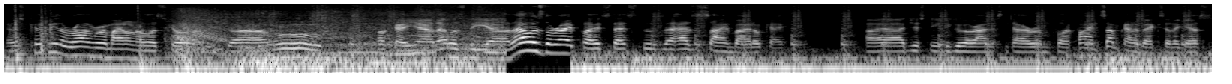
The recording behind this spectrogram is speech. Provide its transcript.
This could be the wrong room. I don't know. Let's go. Uh, ooh. Okay, yeah, that was the uh, that was the right place. That's the, that has a sign by it. Okay. I uh, just need to go around this entire room until I find some kind of exit, I guess.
